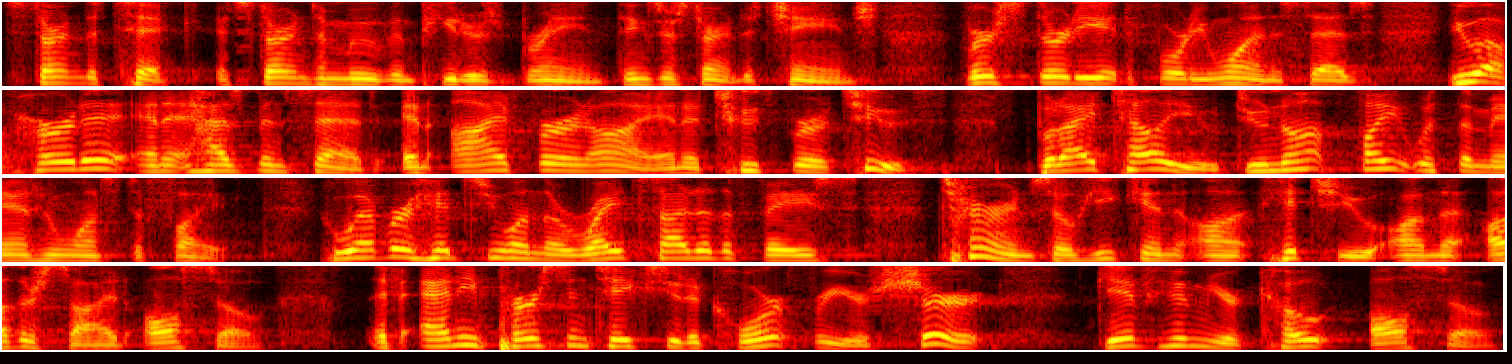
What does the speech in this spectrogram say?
It's starting to tick. It's starting to move in Peter's brain. Things are starting to change. Verse 38 to 41 it says, You have heard it, and it has been said, an eye for an eye, and a tooth for a tooth. But I tell you, do not fight with the man who wants to fight. Whoever hits you on the right side of the face, turn so he can uh, hit you on the other side also. If any person takes you to court for your shirt, give him your coat also.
